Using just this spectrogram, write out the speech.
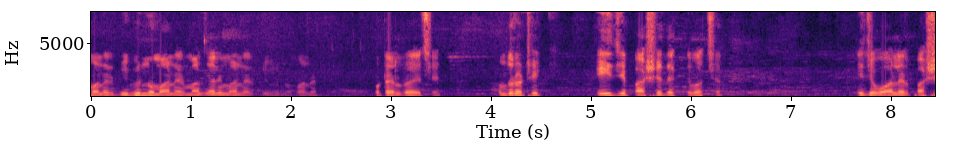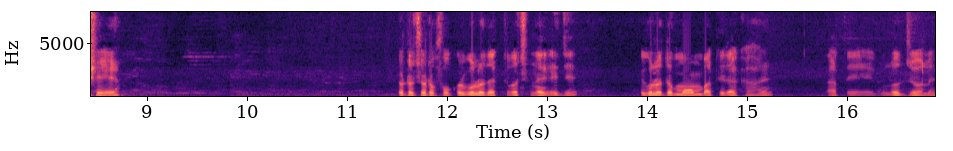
মানের, বিভিন্ন মানের, মাঝারি মানের, বিভিন্ন মানের হোটেল রয়েছে। বন্ধুরা, ঠিক এই যে পাশে দেখতে পাচ্ছেন, এই যে ওয়ালের পাশে ছোট ছোট ফকরগুলো দেখতে পাচ্ছেন? এই যে, এগুলোতে মোমবাতি রাখা হয়। রাতে এগুলো জ্বলে।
